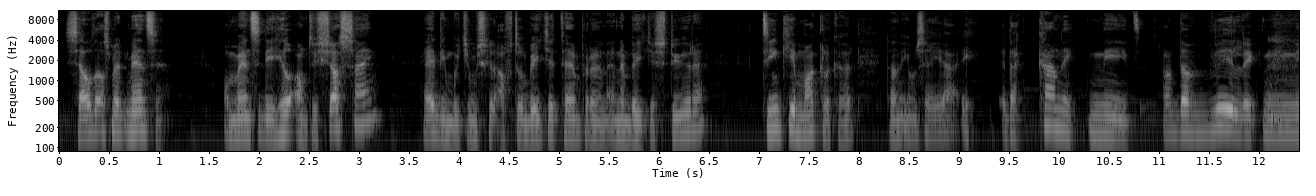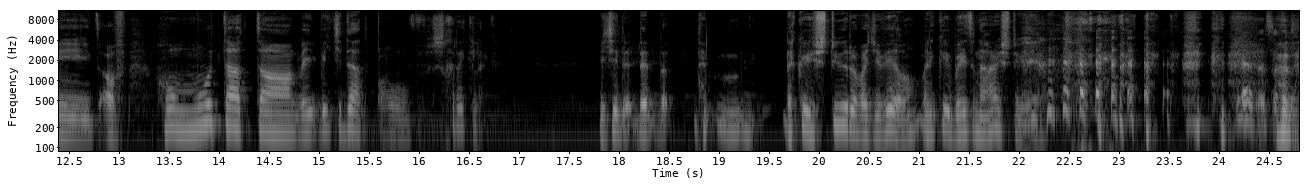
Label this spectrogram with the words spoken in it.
Hetzelfde als met mensen. Om mensen die heel enthousiast zijn, hè, die moet je misschien af en toe een beetje temperen en een beetje sturen. Tien keer makkelijker dan iemand zeggen, ja, ik, dat kan ik niet. Of dat wil ik niet. Of hoe moet dat dan? Weet, weet je dat? Oh, verschrikkelijk. Weet je, dat, dat, dat kun je sturen wat je wil, maar die kun je beter naar huis sturen. ja, dat is goeie.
